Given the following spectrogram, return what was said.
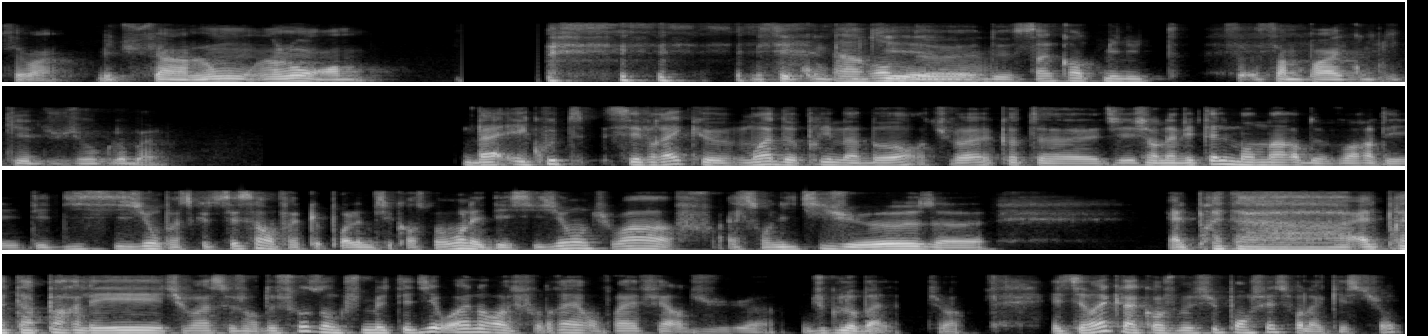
C'est vrai. Mais tu fais un long, un long round. Mais c'est compliqué. Un round de, de 50 minutes. Ça, ça, me paraît compliqué du jeu global. Bah écoute, c'est vrai que moi de prime abord, tu vois, quand euh, j'en avais tellement marre de voir des, des décisions, parce que c'est ça en fait le problème, c'est qu'en ce moment les décisions, tu vois, pff, elles sont litigieuses, euh, elles prêtent à, parler, tu vois, ce genre de choses. Donc je m'étais dit ouais non, il faudrait en vrai faire du euh, du global, tu vois. Et c'est vrai que là quand je me suis penché sur la question,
